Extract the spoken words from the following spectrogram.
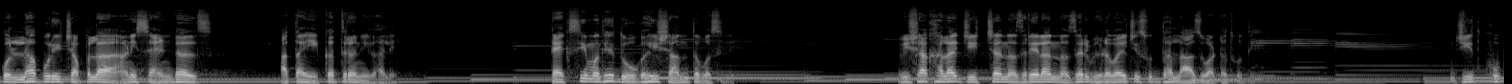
कोल्हापुरी चपला आणि सँडल्स आता एकत्र निघाले. टॅक्सीमध्ये दोघंही शांत बसले. विशाखाला जीतच्या नजरेला नजर भिडवायची सुद्धा लाज वाटत होती. जीत खूप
